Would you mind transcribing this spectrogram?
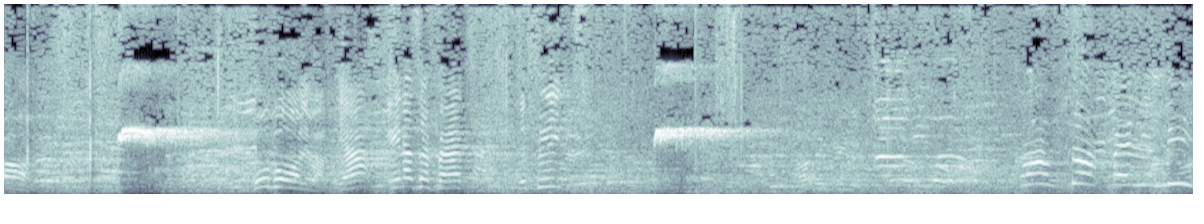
Oliver. Ro på, Oliver. Ja, ind og tage fat. Det er fint. Kom så, Benjamin.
